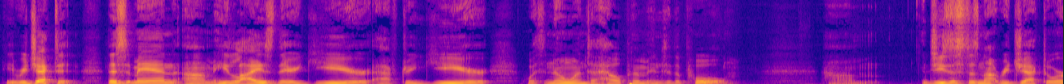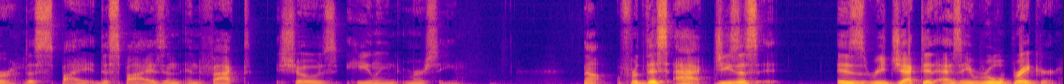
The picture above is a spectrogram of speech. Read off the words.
He rejected. This man, um, he lies there year after year with no one to help him into the pool. Um, Jesus does not reject or despise, despise and in fact shows healing mercy. Now, for this act, Jesus is rejected as a rule breaker.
